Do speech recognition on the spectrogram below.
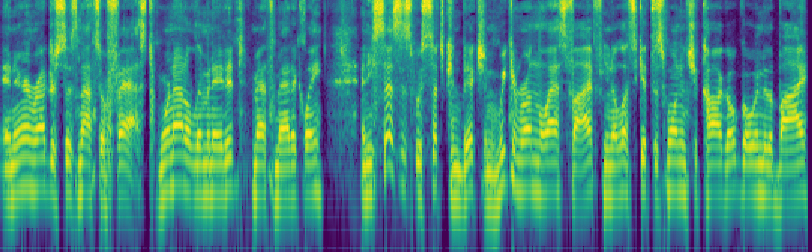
And Aaron Rodgers says, not so fast. We're not eliminated mathematically, and he says this with such conviction. We can run the last five. You know, let's get this one in Chicago, go into the bye,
